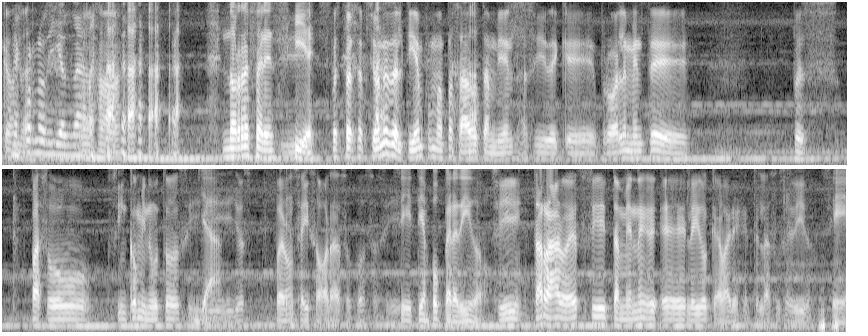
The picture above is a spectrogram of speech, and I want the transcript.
¿qué onda?" Mejor no digas nada. Ajá. No Sí. referencies. Pues percepciones del tiempo me ha pasado también, así de que probablemente pues pasó cinco minutos y, Ya. y ellos fueron seis horas o cosas así. Sí, tiempo perdido. Sí, está raro eso, sí, también he, he leído que a varias gente le ha sucedido. Sí.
